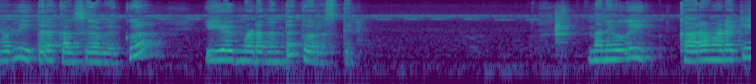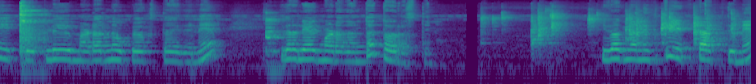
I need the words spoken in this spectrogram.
ನೋಡ್ರಿ ಈ ಥರ ಕಲಸ್ಕೋಬೇಕು. ಈಗ ಹೇಗೆ ಮಾಡೋದಂತ ತೋರಿಸ್ತೀನಿ. ನಾನು ಇವಾಗ ಈ ಖಾರ ಮಾಡೋಕ್ಕೆ ಈ ಚಕ್ಲಿ ಮಾಡೋದನ್ನ ಉಪಯೋಗಿಸ್ತಾ ಇದ್ದೀನಿ. ಇದರಲ್ಲಿ ಹೇಗೆ ಮಾಡೋದಂತ ತೋರಿಸ್ತೀನಿ. ಇವಾಗ ನಾನು ಇದಕ್ಕೆ ಹಿಟ್ಟು ಹಾಕ್ತೀನಿ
